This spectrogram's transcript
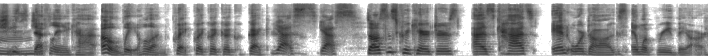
She's Mhm. definitely a cat. Oh, wait, hold on. Quick, quick, quick, quick, quick, quick. yes, yes. Dawson's Creek characters as cats and or dogs and what breed they are.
